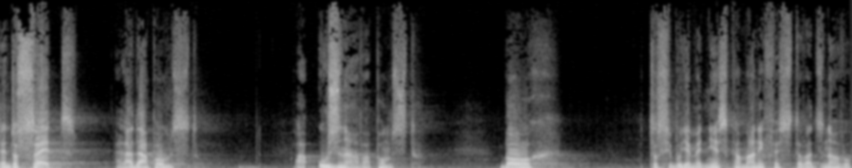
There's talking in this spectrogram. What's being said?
Tento svet hľadá pomstu a uznáva pomstu. Boh, to si budeme dneska manifestovať znovu,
